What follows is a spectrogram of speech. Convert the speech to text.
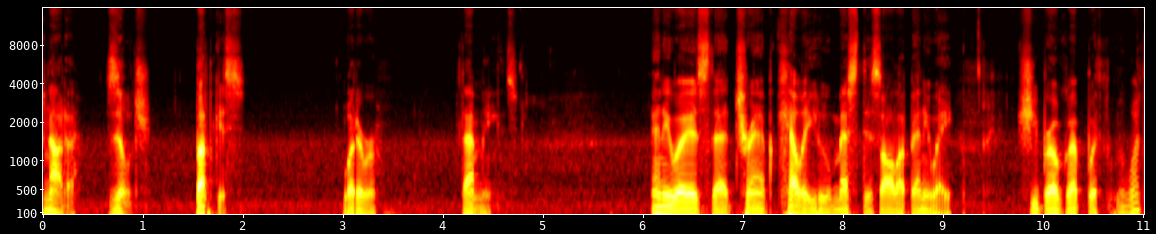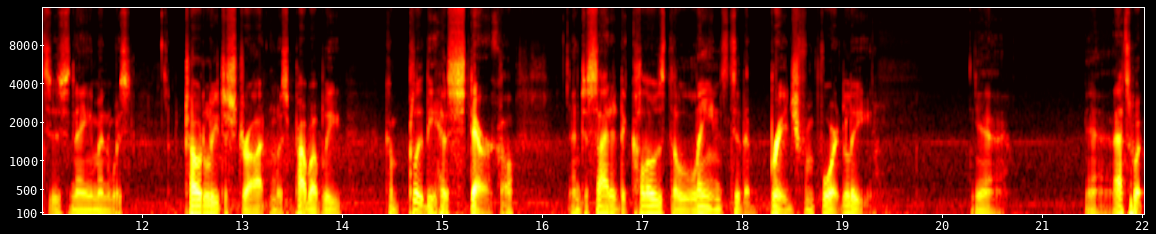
Nada. Zilch. Bupkis. Whatever that means. Anyway, it's that tramp Kelly who messed this all up anyway. She broke up with what's his name and was totally distraught and was probably completely hysterical and decided to close the lanes to the bridge from Fort Lee. Yeah. Yeah, that's what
